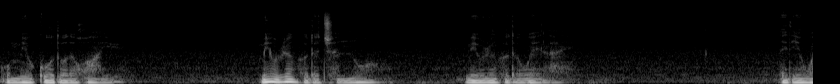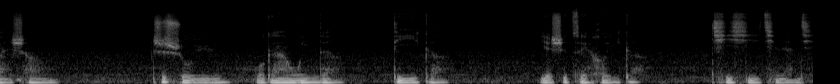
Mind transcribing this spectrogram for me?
我没有过多的话语，没有任何的承诺，没有任何的未来。那天晚上是属于我跟阿 Win 的第一个，也是最后一个七夕情人节。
